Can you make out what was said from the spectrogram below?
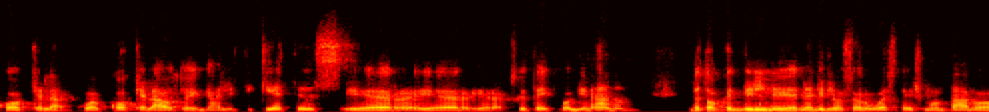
ko, kelia, ko, ko keliautojai gali tikėtis ir, ir, ir apskritai, kuo gyvenam. Bet to, kad Vilniuje, ne Vilniaus oro uostai išmontavo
